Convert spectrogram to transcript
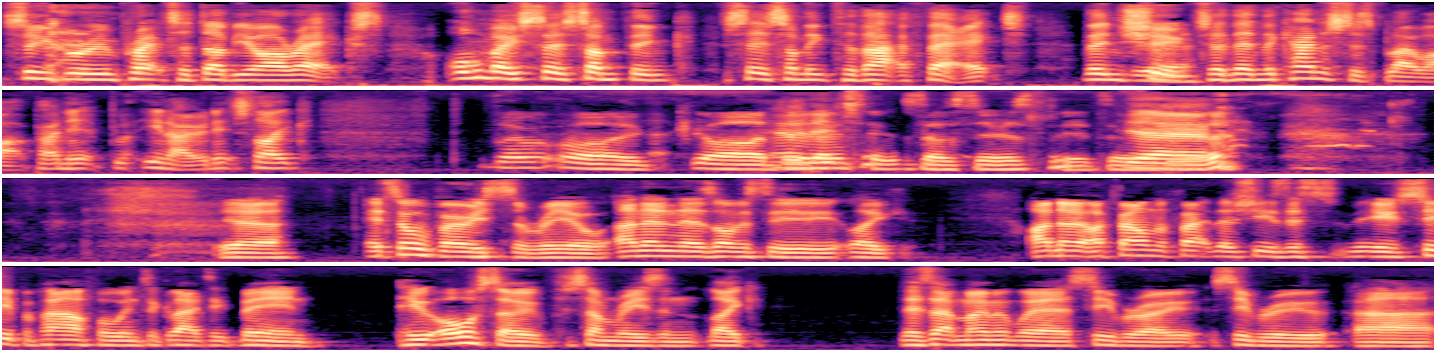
Subaru Impreza WRX almost says something says something to that effect. Then shoots, and then the canisters blow up, and it, you know, and it's like, oh god, they don't take themselves seriously at all. Yeah. yeah, it's all very surreal. And then there's obviously like, I know I found the fact that she's this super powerful intergalactic being who also, for some reason, like, there's that moment where Subaru Subaru uh,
